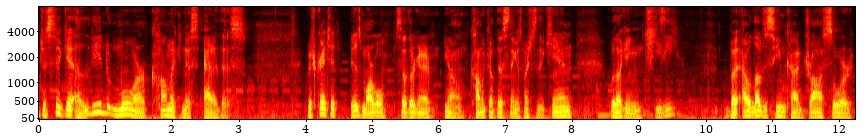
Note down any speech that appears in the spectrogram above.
just to get a little more comicness out of this. Which, granted, it is Marvel, so they're gonna, you know, comic up this thing as much as they can without getting cheesy. But I would love to see him kind of draw a sword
